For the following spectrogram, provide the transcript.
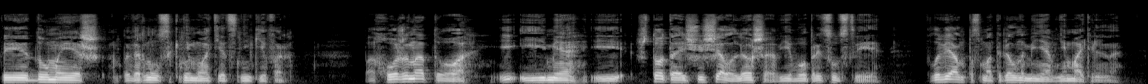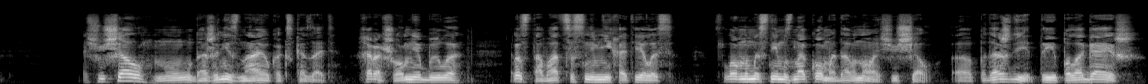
Ты думаешь, повернулся к нему отец Никифор. Похоже на то. И имя, и что ты ощущал, Лёша, в его присутствии. Флавиан посмотрел на меня внимательно. Ощущал, ну, даже не знаю, как сказать. Хорошо мне было. Расставаться с ним не хотелось. Словно мы с ним знакомы давно, ощущал. А, подожди, ты полагаешь,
